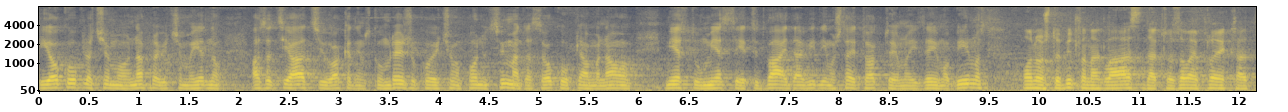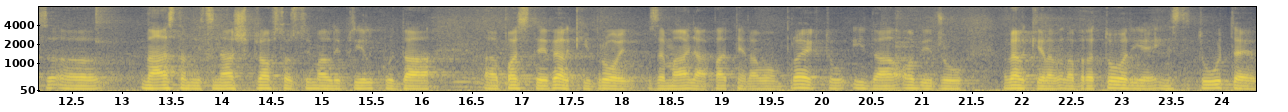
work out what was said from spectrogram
i okupljat ćemo, napravit ćemo jednu asocijaciju, akademsku mrežu koju ćemo ponuditi svima da se okupljamo na ovom mjestu u mjesec, dva i da vidimo šta je to aktuelno i za mobilnost. Ono što je bitno naglasiti, da dakle, kroz ovaj projekat e, nastavnici, naši profesori su imali priliku da posjete veliki broj zemalja partnera u ovom projektu i da obiđu velike laboratorije, institute,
